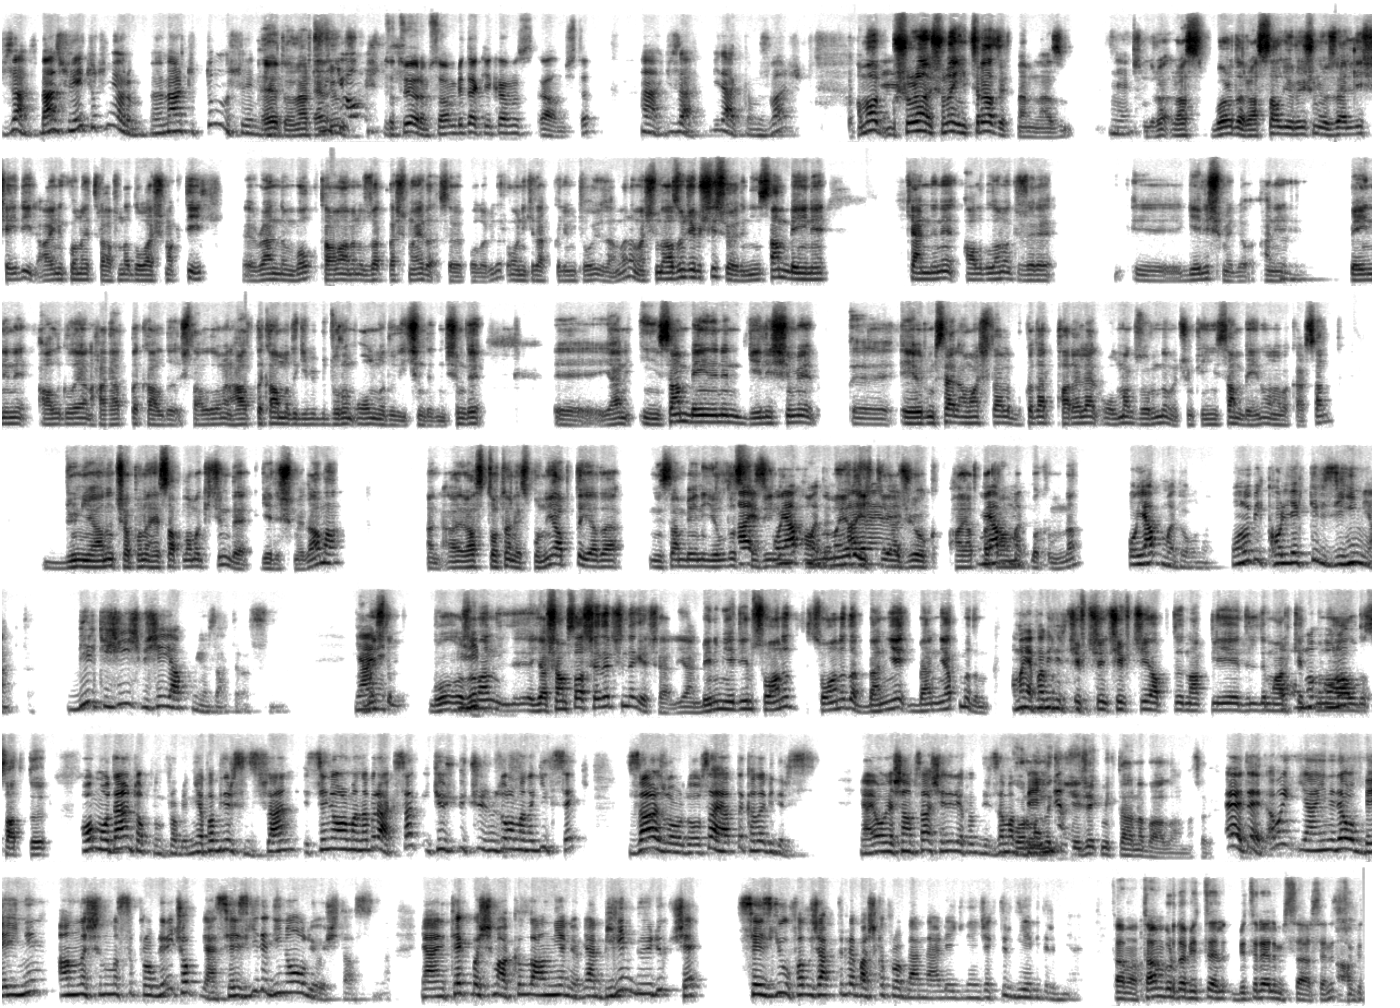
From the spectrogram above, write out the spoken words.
Güzel. Ben süreyi tutmuyorum. Ömer tuttun mu süreni? Evet Ömer tutuyor evet, Tutuyorum. Son bir dakikamız kalmıştı. Ha güzel. Bir dakikamız var. Ama şuna, şuna itiraz etmem lazım. Ne? Şimdi ras, bu arada rastsal yürüyüşün özelliği şey değil. Aynı konu etrafında dolaşmak değil. E, random walk tamamen uzaklaşmaya da sebep olabilir. 12 dakika limiti o yüzden var ama şimdi az önce bir şey söyledin. İnsan beyni kendini algılamak üzere e, gelişmedi. Hani beynini algılayan hayatta kaldı, işte algılamayan hayatta kalmadı gibi bir durum olmadığı için dedin. Şimdi e, yani insan beyninin gelişimi e, evrimsel amaçlarla bu kadar paralel olmak zorunda mı? Çünkü insan beyni ona bakarsan dünyanın çapını hesaplamak için de gelişmedi ama hani Aristoteles bunu yaptı ya da insan beyni yıldız hayır, fiziğini anlamaya hayır, da ihtiyacı hayır. yok hayatta kalmak bakımından. O yapmadı onu. Onu bir kolektif zihin yaptı. Bir kişi hiçbir şey yapmıyor zaten aslında. Yani işte bu o zaman yaşamsal şeyler için de geçerli. Yani benim yediğim soğanı soğanı da ben ye, ben yapmadım. Ama yapabilirsin. Çiftçi çiftçi yaptı, nakliye edildi, market onu, bunu onu, aldı, sattı. O modern toplum problemi. Yapabilirsin. Sen seni ormana bıraksak, 200 300'ümüz ormana gitsek zar zor da olsa hayatta kalabiliriz. Yani o yaşamsal şeyleri yapabiliriz ama Ormandaki beyni... yiyecek miktarına bağlı ama tabii. Evet evet ama yani yine de o beynin anlaşılması problemi çok yani sezgi dediği ne oluyor işte aslında. Yani tek başıma akıllı anlayamıyorum. Yani bilim büyüdükçe sezgi ufalacaktır ve başka problemlerle ilgilenecektir diyebilirim yani. Tamam tam burada bitirelim isterseniz. Tamam. Çünkü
